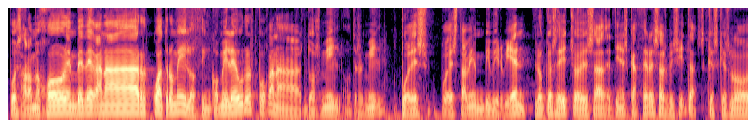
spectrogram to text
Pues a lo mejor en vez de ganar 4.000 o 5.000 euros, pues ganas 2.000 o 3.000. Puedes, puedes también vivir bien. Lo que os he dicho, es, tienes que hacer esas visitas, que es que es lo,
